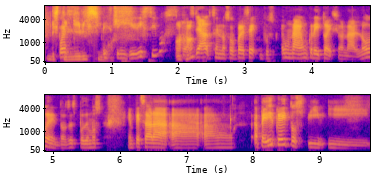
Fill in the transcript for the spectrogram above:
pues, distinguidísimos, distinguidísimos pues ya se nos ofrece pues, una, un crédito adicional, ¿no? Entonces podemos empezar a, a, a pedir créditos y,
